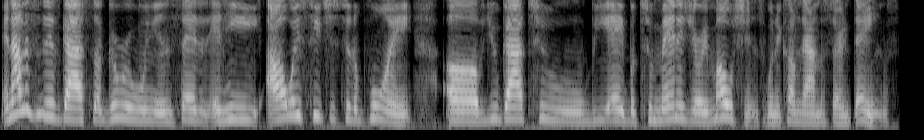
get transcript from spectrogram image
And I listened to this guy, Sadhguru, and said, and he always teaches to the point of you got to be able to manage your emotions when it comes down to certain things.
